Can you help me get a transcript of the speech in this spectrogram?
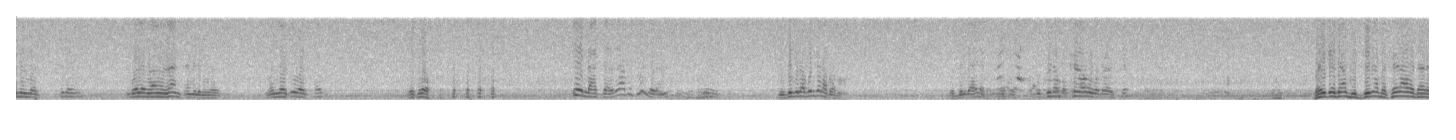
મેમ્બર બોલે વન ફેમિલી મેમ્બર વનનો શું થાય? એકલો. એ આપણે શું કરવાનું બુદ્ધિ ગુલાબુદ કરે આપણામાં બુદ્ધિ ને બુદ્ધિ ના બખેડાઓ વધારે છે. ભાઈ કે છે આ બુદ્ધિ ના બખેડા વધારે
